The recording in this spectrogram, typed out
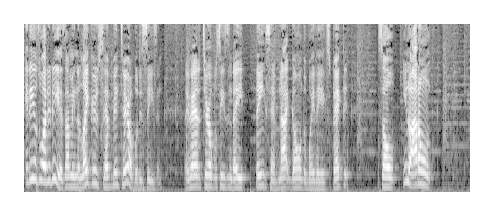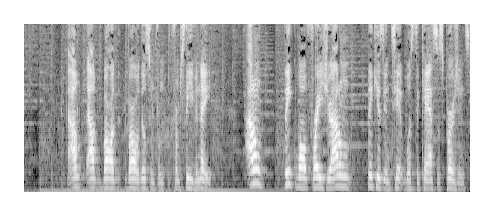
it is what it is. I mean, the Lakers have been terrible this season. They've had a terrible season. They things have not gone the way they expected. So, you know, I don't I'll, I'll borrow borrow this one from from Stephen A. I don't think Walt Frazier. I don't think his intent was to cast aspersions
